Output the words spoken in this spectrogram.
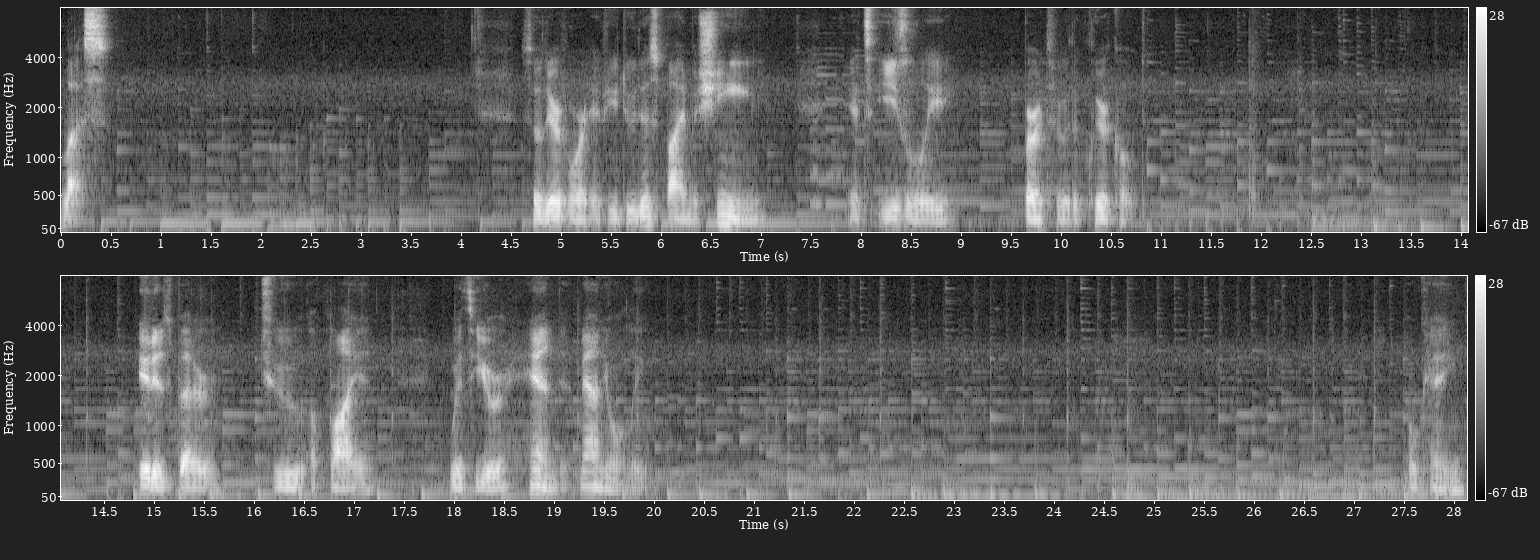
less. So therefore, if you do this by machine, it's easily burned through the clear coat. It is better to apply it with your hand manually. Okay.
